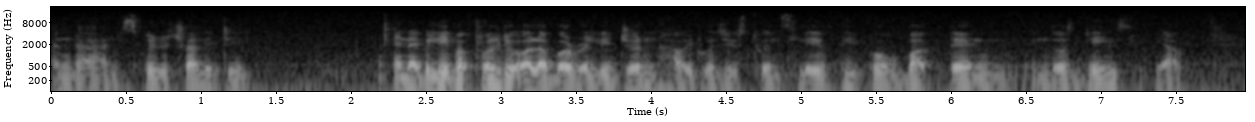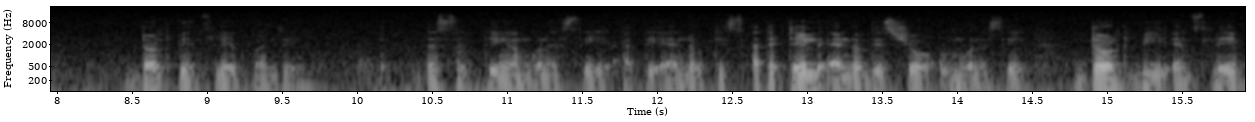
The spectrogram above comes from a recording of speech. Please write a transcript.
and uh, spirituality. And I believe I've told you all about religion, how it was used to enslave people back then in those days. Yeah. Don't be enslaved, Manzi. That's the thing I'm going to say at the end of this, at the tail end of this show. I'm going to say, don't be enslaved.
